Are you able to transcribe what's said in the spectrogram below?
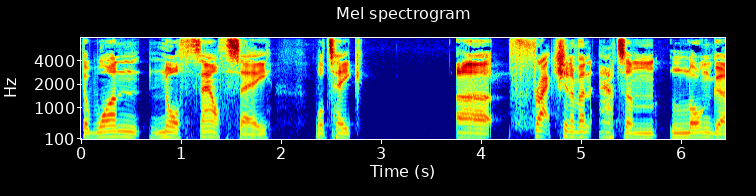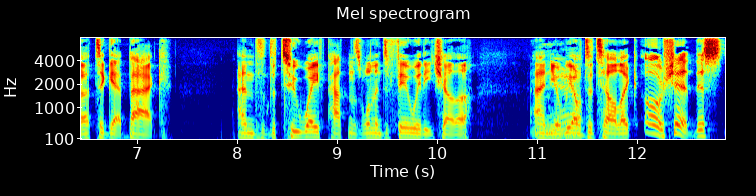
the one north south, say, will take a fraction of an atom longer to get back, and the two wave patterns will interfere with each other, and you'll be able to tell, like, oh shit, this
